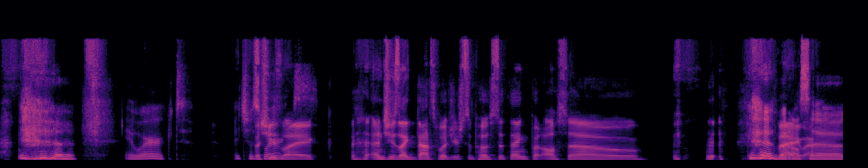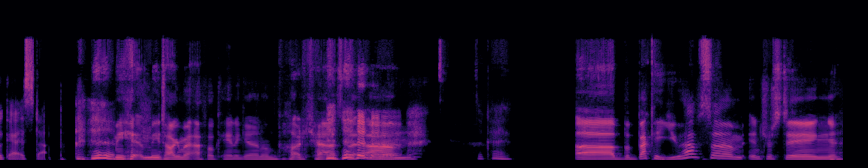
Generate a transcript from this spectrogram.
it worked. It just but she's like and she's like that's what you're supposed to think but also but anyway. also guys stop. me me talking about Cain again on the podcast but um It's okay. uh but Becca you have some interesting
